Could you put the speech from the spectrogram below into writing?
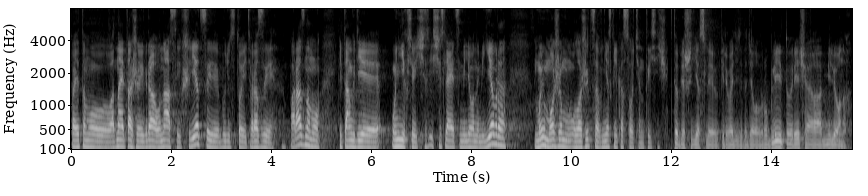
Поэтому одна и та же игра у нас и в Швеции будет стоить в разы по-разному. И там, где у них все исчисляется миллионами евро, мы можем уложиться в несколько сотен тысяч. То бишь, если переводить это дело в рубли, то речь о миллионах.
